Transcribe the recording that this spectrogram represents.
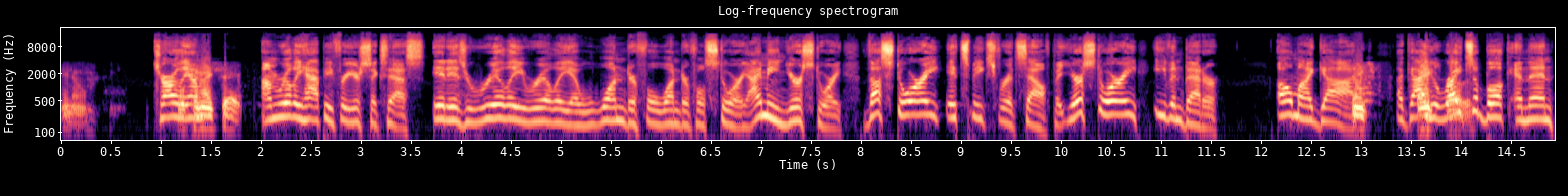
know, Charlie, I'm, I say? I'm really happy for your success. It is really, really a wonderful, wonderful story. I mean, your story. The story, it speaks for itself, but your story, even better. Oh my God. A guy Thanks, who writes brother. a book and then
